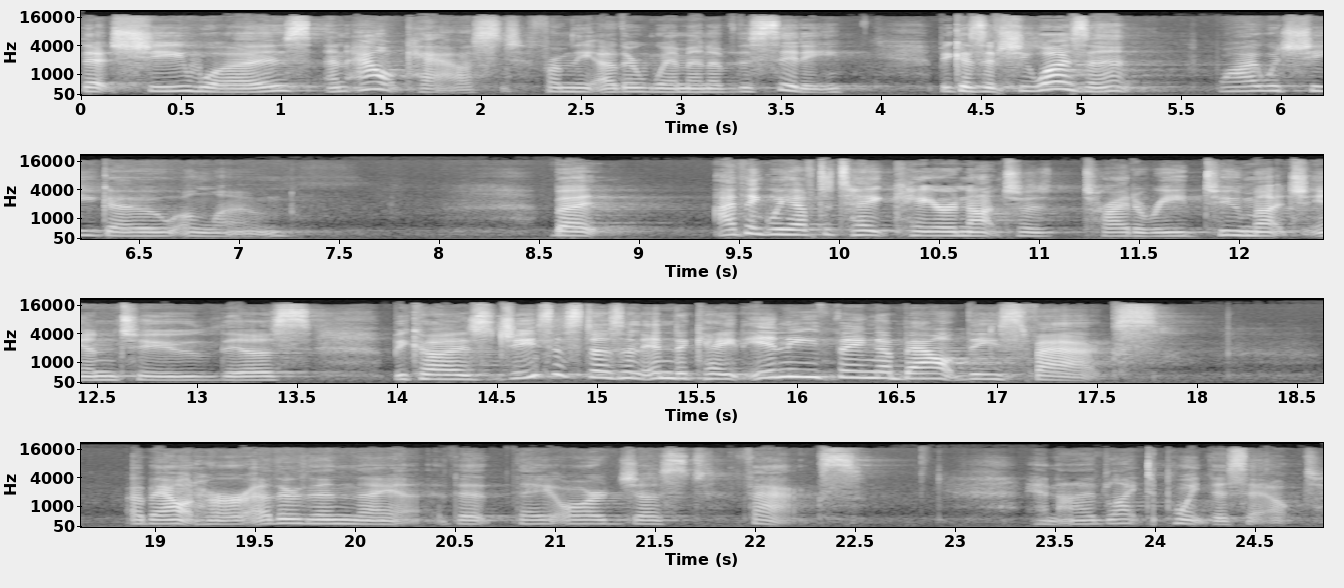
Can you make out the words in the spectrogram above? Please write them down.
that she was an outcast from the other women of the city. Because if she wasn't, why would she go alone? But I think we have to take care not to try to read too much into this because Jesus doesn't indicate anything about these facts about her other than that, that they are just facts. And I'd like to point this out.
